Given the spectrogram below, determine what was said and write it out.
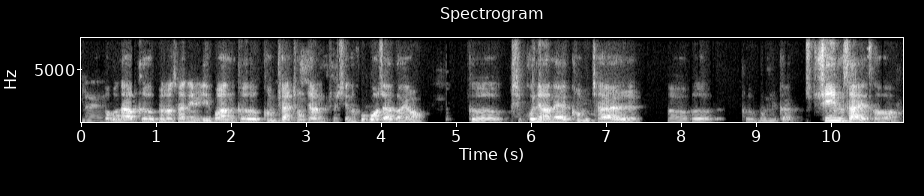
네. 더구나 그 변호사님 이번 그 검찰총장 출신 후보자가요. 그 19년에 검찰 어그 그 뭡니까 취임사에서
